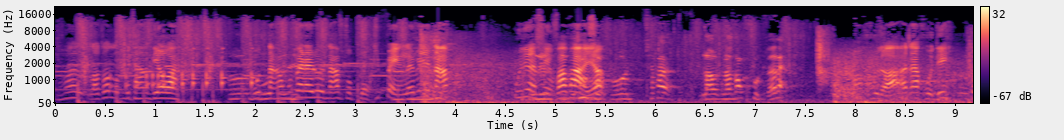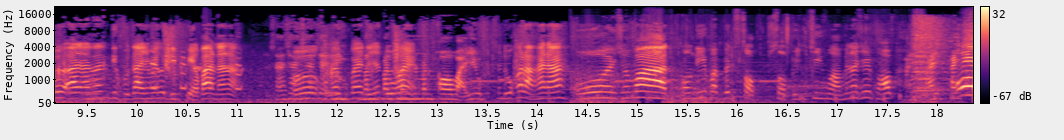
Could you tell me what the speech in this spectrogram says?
รือว่าเราต้องลงไปทางเดียวอะ เออมุดน้ำก็ไม่ได้ด้วยน้ำสกปรกที่เป่งเลยไม่ใช่น้ำอุ้ยเนี่ยเสียงฟ้าผ่าอีกแล้วโอ้ใช่ป่ะเราเราต้องขุดแล้วแหละอ๋อขุดเหรออันนั้นขุดดิเอออันอันนั้นดิขุดได้ใช่ไหมดินเปียกบ้านนั้นอะใช่ใช่ใช่ใช่เออขุดได้ขุดได้มันเดี๋ยวฉันมันดูให้มันมันพอไหวอยู่ฉันดูข้างหลังให้นะโอ้ยฉันว่าตรงนี้มันเป็นศพศพจริงๆว่ะไม่น่าใช่พร็อพไปไปไปโอ้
